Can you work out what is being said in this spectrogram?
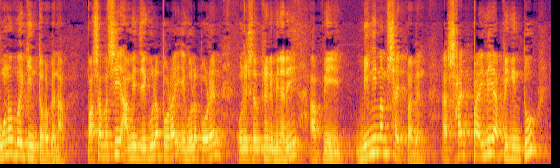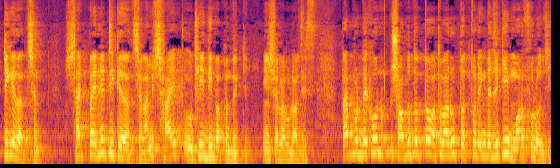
কোনো বই কিনতে হবে না। পাশাপাশি আমি যেগুলো পড়াই, এগুলো পড়েন, উনিশতম প্রিলিমিনারি আপনি মিনিমাম ষাট পাবেন। আর ষাট পাইলেই আপনি কিন্তু টিকে যাচ্ছেন। ষাট পাইলে টিকে যাচ্ছেন। আমি ষাট উঠিয়ে দিব আপনাদেরকে ইনশাল্লাহুল আজিজ। তারপর দেখুন, শব্দতত্ত্ব অথবা রূপতত্ত্বর ইংরেজি কি? মরফোলজি।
